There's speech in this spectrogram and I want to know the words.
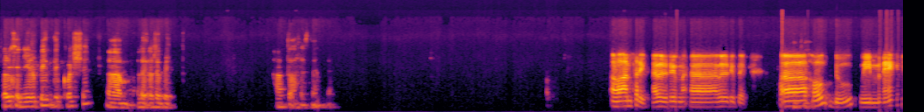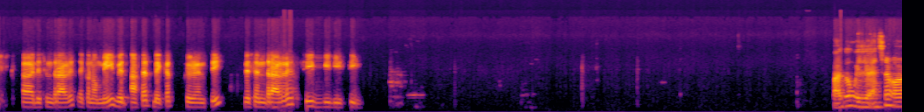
Sorry, can you repeat the question? Um, a, little bit hard to understand that. Oh, I'm sorry. I will uh, I will repeat. Uh, how do we make uh, decentralized economy with asset-backed currency, decentralized CBDC. Pago, will you answer or,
